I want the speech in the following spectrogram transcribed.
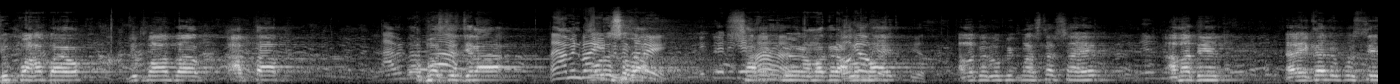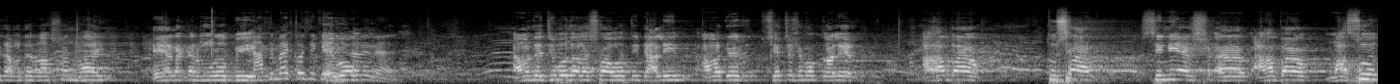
যুগ্ম আহ্বায়ক যুগ্ম আহ্বায়ক আফতাব উপস্থিত জেলা পৌরসভা। সাবেক মেয়র আমাদের আলম ভাই আমাদের রফিক মাস্টার সাহেব আমাদের এখানে উপস্থিত আমাদের রশন ভাই এই এলাকার মুরব্বী এবং আমাদের যুব দলের সভাপতি ডালিম আমাদের স্বেচ্ছাসেবক দলের আহ্বায়ক তুষার সিনিয়র আহ, আহ্বায়ক মাসুদ।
